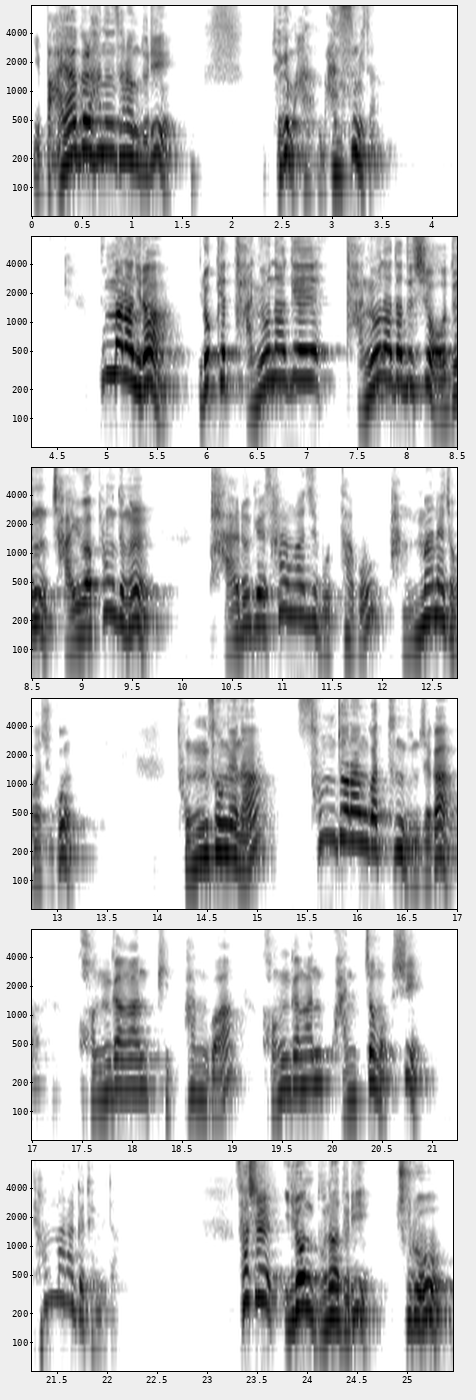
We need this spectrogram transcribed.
이 마약을 하는 사람들이 되게 많, 많습니다. 뿐만 아니라 이렇게 당연하게 당연하다듯이 얻은 자유와 평등을 바르게 사용하지 못하고 방만해져 가지고 동성애나 성전환 같은 문제가 건강한 비판과 건강한 관점 없이 편만하게 됩니다. 사실 이런 문화들이 주로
